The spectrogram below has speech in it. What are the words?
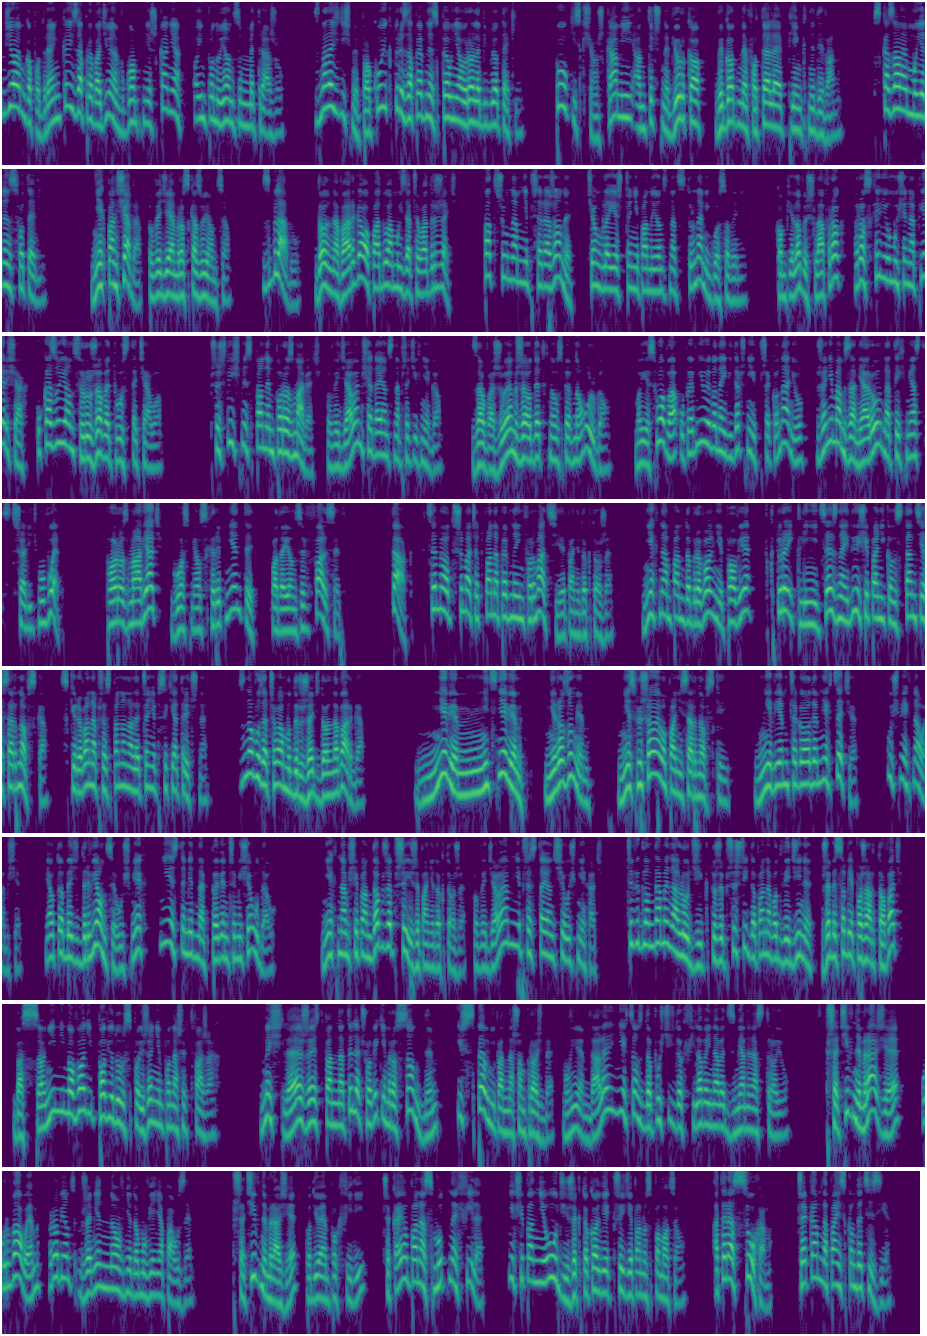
Wziąłem go pod rękę i zaprowadziłem w głąb mieszkania o imponującym metrażu. Znaleźliśmy pokój, który zapewne spełniał rolę biblioteki. Półki z książkami, antyczne biurko, wygodne fotele, piękny dywan. Wskazałem mu jeden z foteli. Niech pan siada, powiedziałem rozkazująco. Zbladł. Dolna warga opadła mu i zaczęła drżeć. Patrzył na mnie przerażony, ciągle jeszcze nie panując nad strunami głosowymi. Kąpielowy szlafrok rozchylił mu się na piersiach, ukazując różowe tłuste ciało. Przyszliśmy z panem porozmawiać, powiedziałem, siadając naprzeciw niego. Zauważyłem, że odetchnął z pewną ulgą. Moje słowa upewniły go najwidoczniej w przekonaniu, że nie mam zamiaru natychmiast strzelić mu w łeb. Porozmawiać? Głos miał schrypnięty, wpadający w falset. Tak, chcemy otrzymać od pana pewne informacje, panie doktorze. Niech nam pan dobrowolnie powie, w której klinice znajduje się pani Konstancja Sarnowska, skierowana przez pana na leczenie psychiatryczne. Znowu zaczęła mu drżeć dolna warga. Nie wiem, nic nie wiem, nie rozumiem. Nie słyszałem o pani Sarnowskiej. Nie wiem, czego ode mnie chcecie. Uśmiechnąłem się. Miał to być drwiący uśmiech, nie jestem jednak pewien, czy mi się udał. Niech nam się pan dobrze przyjrzy, panie doktorze, powiedziałem, nie przestając się uśmiechać. Czy wyglądamy na ludzi, którzy przyszli do pana w odwiedziny, żeby sobie pożartować? Bassoni mimowoli powiódł spojrzeniem po naszych twarzach. Myślę, że jest pan na tyle człowiekiem rozsądnym, iż spełni pan naszą prośbę, mówiłem dalej, nie chcąc dopuścić do chwilowej nawet zmiany nastroju. W przeciwnym razie urwałem, robiąc brzemienną w niedomówienia pauzę. W przeciwnym razie, podjąłem po chwili, czekają pana smutne chwile. Niech się pan nie łudzi, że ktokolwiek przyjdzie panu z pomocą. A teraz słucham. Czekam na pańską decyzję.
